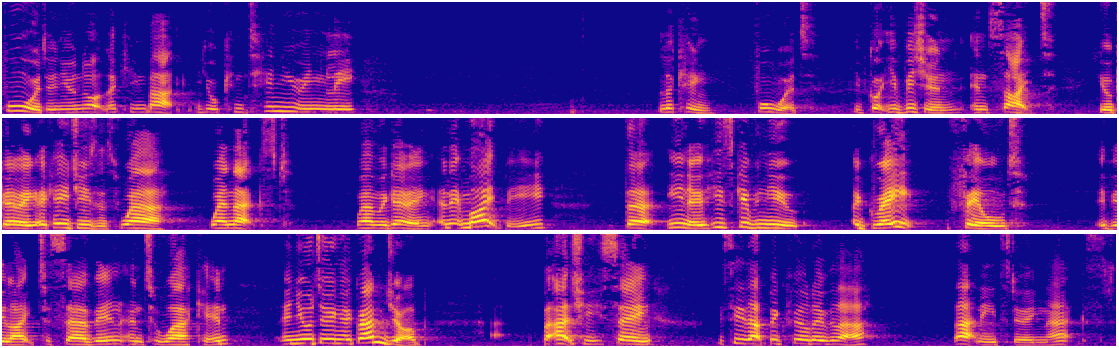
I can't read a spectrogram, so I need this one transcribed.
forward and you're not looking back, you're continually looking forward. You've got your vision in sight. You're going, okay, Jesus, where? Where next? Where am I going? And it might be that, you know, He's given you a great field, if you like, to serve in and to work in, and you're doing a grand job. But actually, He's saying, you see that big field over there? That needs doing next.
